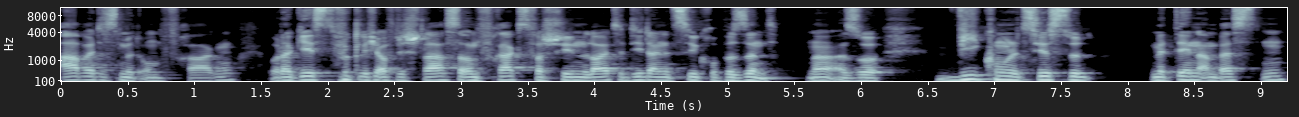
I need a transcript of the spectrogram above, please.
arbeitest mit Umfragen oder gehst wirklich auf die Straße und fragst verschiedene Leute, die deine Zielgruppe sind. Ne? Also wie kommunizierst du mit denen am besten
